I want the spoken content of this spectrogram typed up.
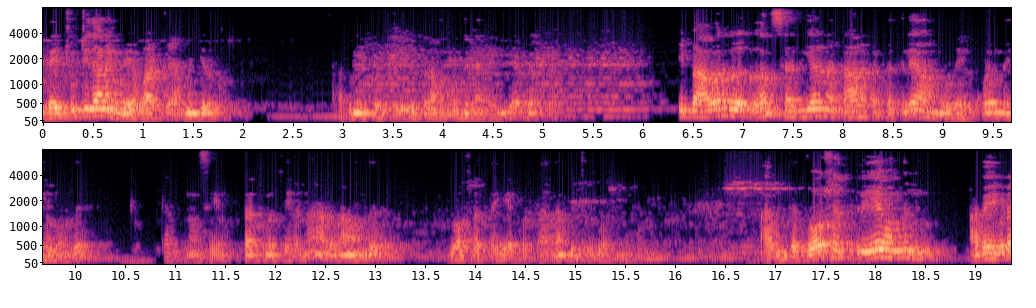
இதை சுற்றி தான் என்னுடைய வாழ்க்கை அமைஞ்சிருக்கும். அப்படின்னு சொல்லிட்டு இருக்கிறவங்க வந்து நிறைய பேர் இப்போ அவர்களுக்கெல்லாம் சரியான காலகட்டத்திலே அவங்களுடைய குழந்தைகள் வந்து கற்பனை செய்யணும். கற்பனை செய்யணும்னா அதெல்லாம் வந்து தோஷத்தை ஏற்பட்டால் தான் பித்திரு தோஷம் சொல்லுவோம் அந்த தோஷத்திலேயே வந்து அதை விட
